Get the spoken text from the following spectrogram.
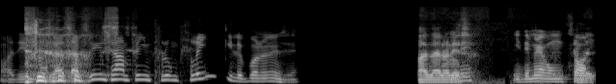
¿No? Como tiene una lata, plin, cham, plin, plum, plin, y le ponen ese. Mandaron eso. Y te mira con un sol.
